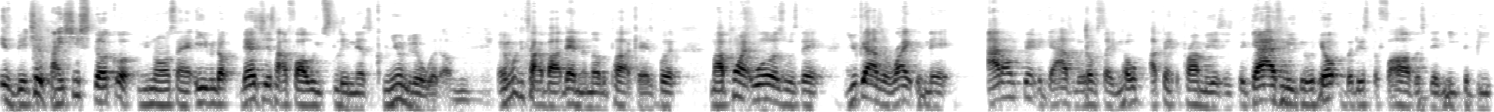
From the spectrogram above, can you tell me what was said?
this bitch. She think she's stuck up. You know what I'm saying? Even though that's just how far we've slid in as a community or whatever. Mm-hmm. And we can talk about that in another podcast. But my point was was that you guys are right in that. I don't think the guys will ever say no. I think the problem is, is the guys need to help, but it's the fathers that need to be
